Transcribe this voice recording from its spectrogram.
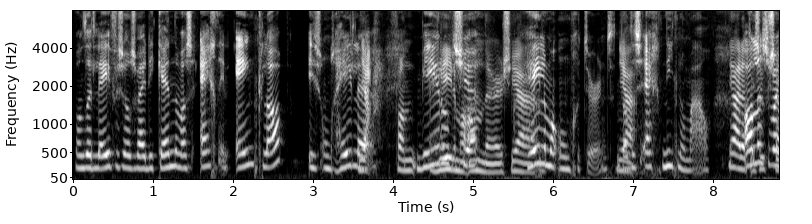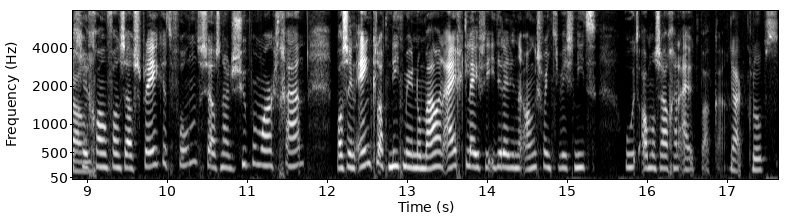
Want het leven zoals wij die kenden was echt in één klap... is ons hele, ja, van wereldje helemaal anders. Ja, helemaal omgeturnd. Ja. Dat is echt niet normaal. dat Alles is wat zo. je gewoon vanzelfsprekend vond, zelfs naar de supermarkt gaan, was in één klap niet meer normaal. En eigenlijk leefde iedereen in de angst, want je wist niet hoe het allemaal zou gaan uitpakken. Ja, klopt.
